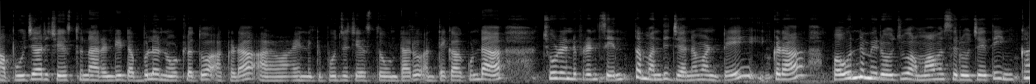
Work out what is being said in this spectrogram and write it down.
ఆ పూజారి చేస్తున్నారండి డబ్బుల నోట్లతో అక్కడ ఆయనకి పూజ చేస్తూ ఉంటారు. అంతేకాకుండా చూడండి ఫ్రెండ్స్ ఎంతమంది జనం అంటే ఇక్కడ పౌర్ణమి రోజు అమావాస్య రోజు అయితే ఇంకా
